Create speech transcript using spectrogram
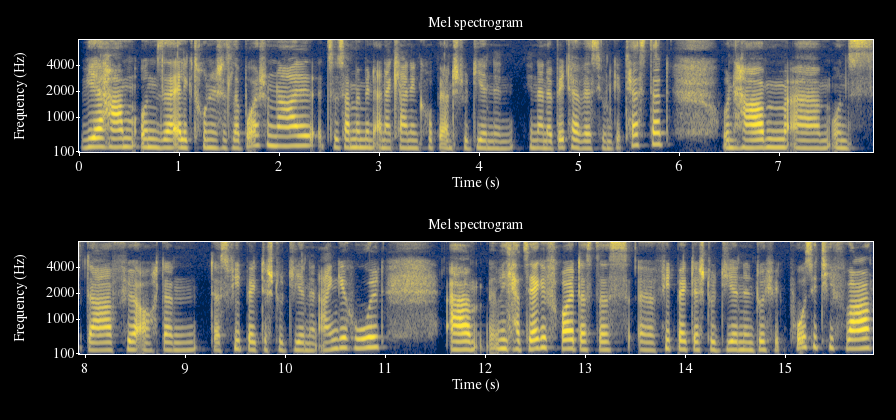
Wir haben unser elektronisches Laborjournal zusammen mit einer kleinen Gruppe an Studierenden in einer Beta-Version getestet und haben ähm, uns dafür auch dann das Feedback der Studierenden eingeholt. Ähm, mich hat sehr gefreut, dass das äh, Feedback der Studierenden durchweg positiv war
